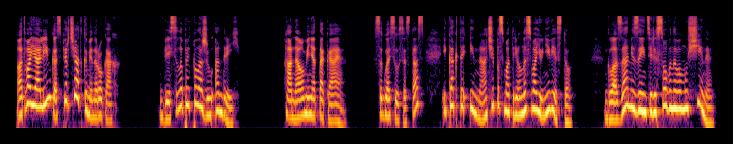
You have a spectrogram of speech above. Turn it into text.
а твоя Алинка с перчатками на руках», – весело предположил Андрей. «Она у меня такая», – согласился Стас и как-то иначе посмотрел на свою невесту. Глазами заинтересованного мужчины,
